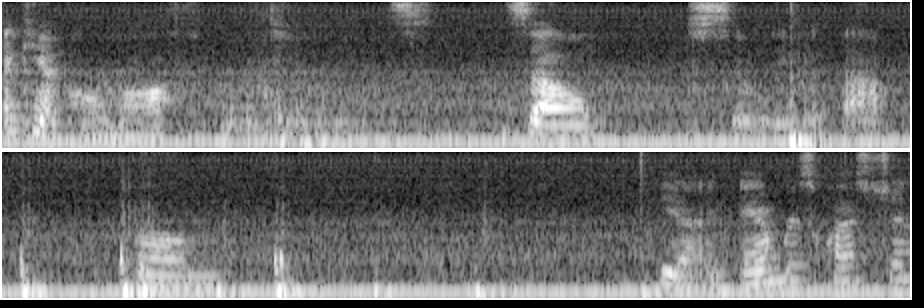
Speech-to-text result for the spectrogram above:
I can't pull them off. So, just gonna leave it at that. Um, yeah, and Amber's question.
